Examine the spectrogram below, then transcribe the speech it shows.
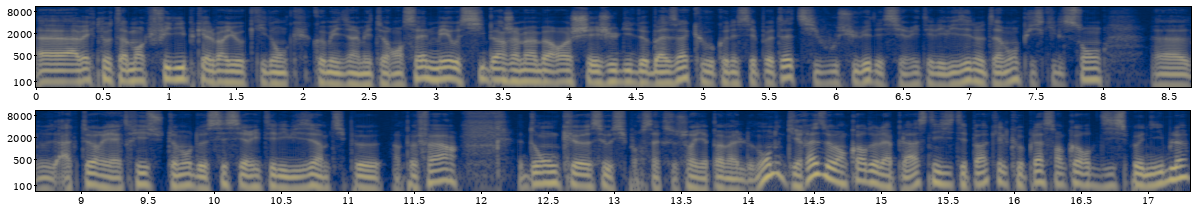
avec notamment Philippe Calvario qui donc comédien et metteur en scène mais aussi Benjamin Baroche et Julie de Baza que vous connaissez peut-être si vous suivez des séries télévisées notamment puisqu'ils sont acteurs et actrices justement de ces séries télévisées un petit peu un peu phares. Donc c'est aussi pour ça que ce soir il y a pas mal de monde qui reste encore de la place. N'hésitez pas quelques places encore disponibles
